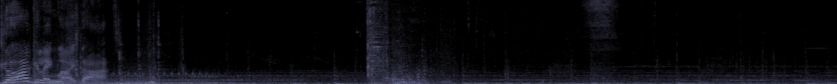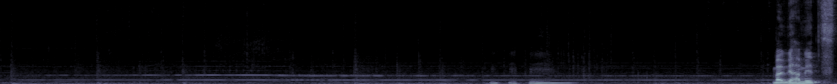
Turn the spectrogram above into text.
Gurgling like that. Ich meine, wir haben jetzt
